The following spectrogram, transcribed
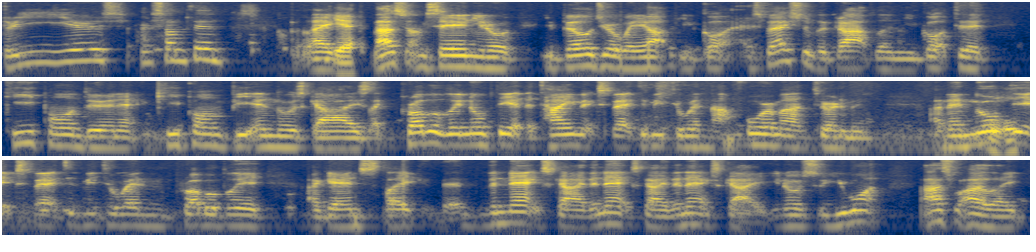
three years or something. But like yeah. that's what I'm saying. You know, you build your way up. You've got, especially with grappling, you've got to keep on doing it and keep on beating those guys. Like probably nobody at the time expected me to win that four man tournament. And then nobody mm-hmm. expected me to win probably against like the, the next guy, the next guy, the next guy. You know, so you want that's what I like,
